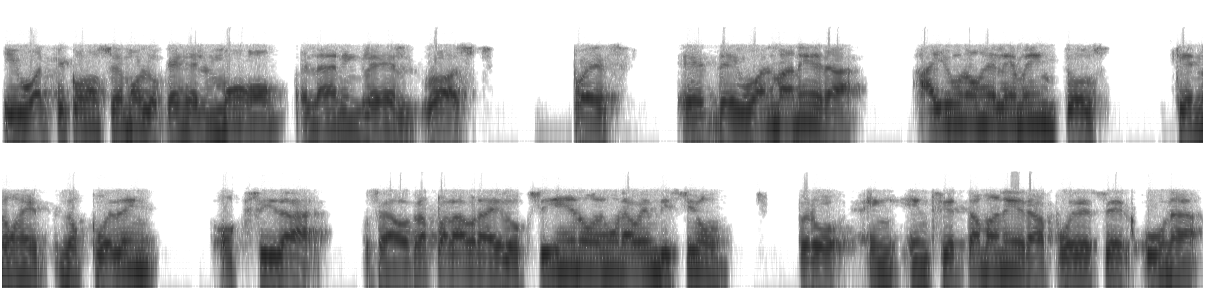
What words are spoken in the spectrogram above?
igual que conocemos lo que es el moho, ¿verdad? En inglés el rust, pues eh, de igual manera hay unos elementos que nos, nos pueden oxidar. O sea, en otras palabras, el oxígeno es una bendición, pero en, en cierta manera puede ser una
